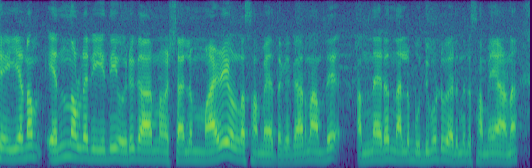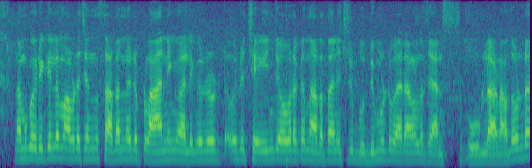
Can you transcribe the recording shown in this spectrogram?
ചെയ്യണം എന്നുള്ള രീതി ഒരു കാരണവശാലും മഴയുള്ള സമയത്തൊക്കെ. കാരണം അത് അന്നേരം നല്ല ബുദ്ധിമുട്ട് വരുന്നൊരു സമയമാണ്. നമുക്ക് ഒരിക്കലും അവിടെ ചെന്ന് സഡൻ ഒരു പ്ലാനിങ്ങോ അല്ലെങ്കിൽ ഒരു ചേഞ്ച് ഓവറൊക്കെ നടത്താൻ ഇച്ചിരി ബുദ്ധിമുട്ട് വരാനുള്ള ചാൻസസ് കൂടുതലാണ്. അതുകൊണ്ട്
